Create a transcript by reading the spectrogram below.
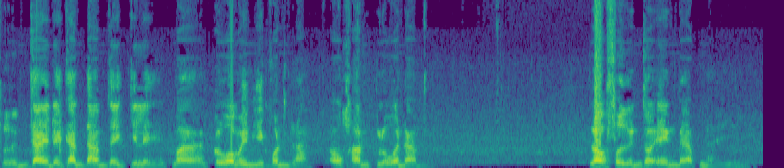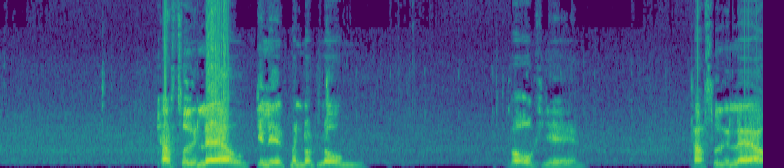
ฝืนใจด้วยการตามใจกิเลสว่ากลัวไม่มีคนรัก เอาความกลัวนำเราฝืนตัวเองแบบไหน ถ้าฝืนแล้วกิเลสมันลดลง ก็โอเค ถ้าฝืนแล้ว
